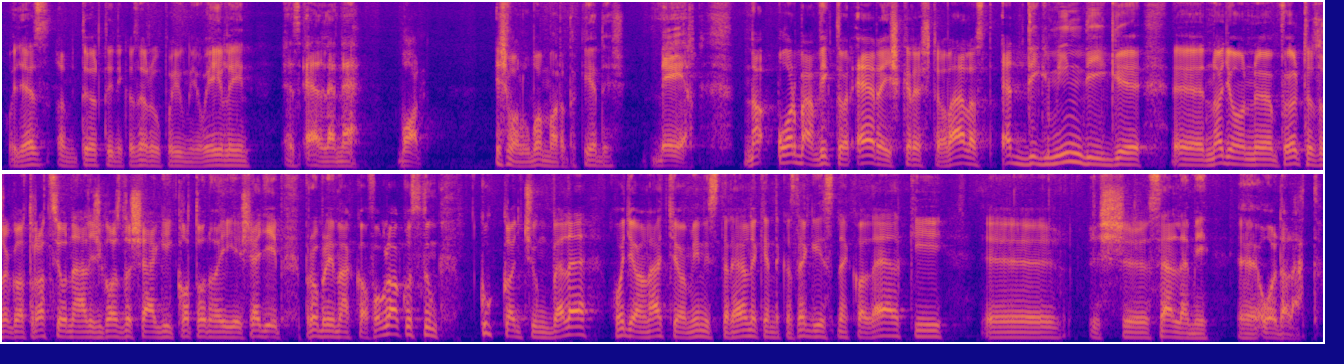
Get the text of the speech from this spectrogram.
hogy ez, ami történik az Európai Unió élén, ez ellene van. És valóban marad a kérdés, miért? Na, Orbán Viktor erre is kereste a választ. Eddig mindig nagyon föltözragadt, racionális, gazdasági, katonai és egyéb problémákkal foglalkoztunk. Kukkantsunk bele, hogyan látja a miniszterelnök ennek az egésznek a lelki és szellemi oldalát.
